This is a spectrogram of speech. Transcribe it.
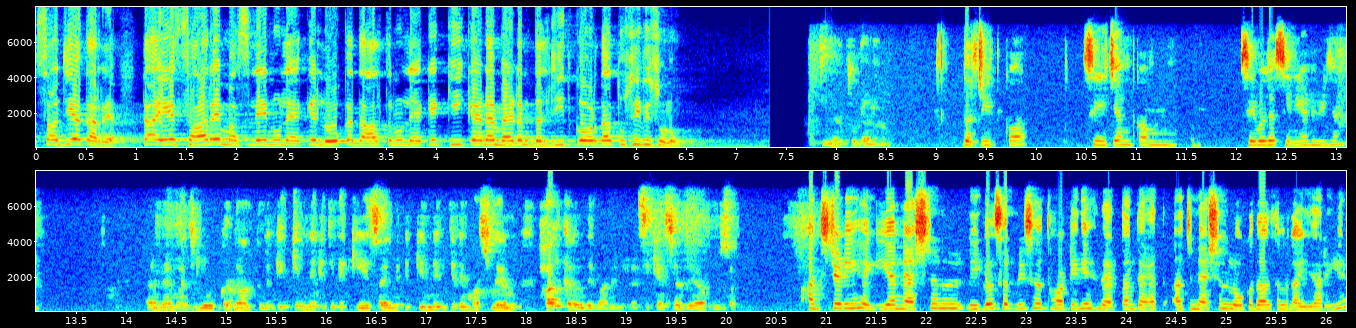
ਸਾਂਝੀਆਂ ਕਰ ਰਿਹਾ। ਤਾਂ ਇਹ ਸਾਰੇ ਮਸਲੇ ਨੂੰ ਲੈ ਕੇ ਲੋਕ ਅਦਾਲਤ ਨੂੰ ਲੈ ਕੇ ਕੀ ਕਹਿਣਾ ਹੈ? ਮੈਡਮ ਦਲਜੀਤ ਕੌਰ ਦਾ ਤੁਸੀਂ ਵੀ ਸੁਣੋ। Daljit Kaur CJM cum civil ਜੱਜ ਸੀਨੀਅਰ ਡਿਵੀਜ਼ਨ। ਮੈਂ ਅੱਜ ਲੋਕ ਅਦਾਲਤ ਲੱਗੀ। ਕਿੰਨੇ ਕਿ ਜਿਹੜੇ ਕੇਸ ਆਏ ਨੇ ਤੇ ਕਿੰਨੇ ਕੁ ਜਿਹੜੇ ਮਸਲਿਆਂ ਨੂੰ ਹੱਲ ਕਰਨ ਦੇ ਬਾਰੇ ਨੇ ਅਸੀਂ ਕੈਸੇ ਜਿਹਾ ਹੋ ਸਕਦਾ। ਅੱਜ ਜਿਹੜੀ ਹੈਗੀ ਹੈ ਨੈਸ਼ਨਲ ਲੀਗਲ ਸਰਵਿਸ ਅਥਾਰਟੀ ਦੀਆਂ ਹਦਾਇਤਾਂ ਤਹਿਤ ਅੱਜ ਨੈਸ਼ਨਲ ਲੋਕ ਅਦਾਲਤ ਲਗਾਈ ਜਾ ਰਹੀ ਹੈ।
